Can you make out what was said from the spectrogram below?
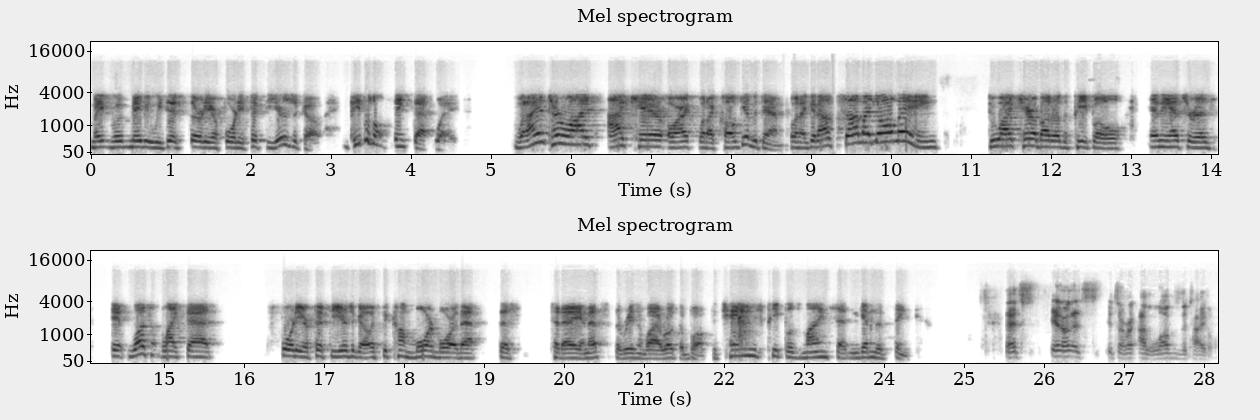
maybe, maybe we did 30 or 40 50 years ago people don't think that way when i internalize i care or I, what i call give a damn when i get outside my domain do I care about other people? And the answer is it wasn't like that 40 or 50 years ago. It's become more and more of that this today. And that's the reason why I wrote the book to change people's mindset and get them to think. That's, you know, that's, it's a, I love the title.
